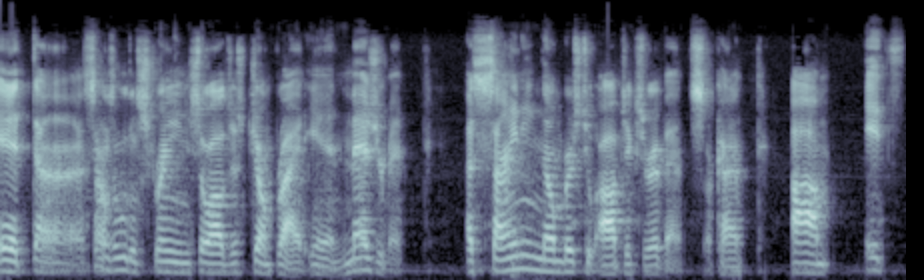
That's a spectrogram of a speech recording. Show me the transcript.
It uh, sounds a little strange, so I'll just jump right in. Measurement. Assigning numbers to objects or events, okay? Um, it's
